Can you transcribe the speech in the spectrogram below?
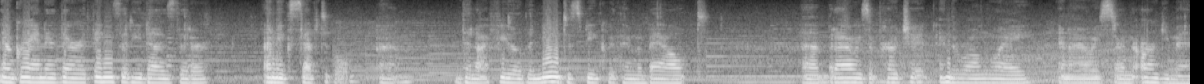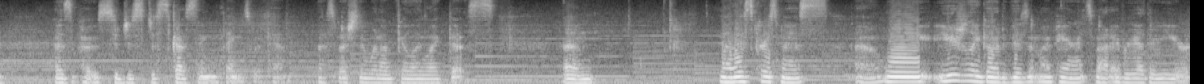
now, granted, there are things that he does that are unacceptable that I feel the need to speak with him about um, but I always approach it in the wrong way and I always start an argument as opposed to just discussing things with him, especially when I'm feeling like this. Um, now this Christmas, uh, we usually go to visit my parents about every other year.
